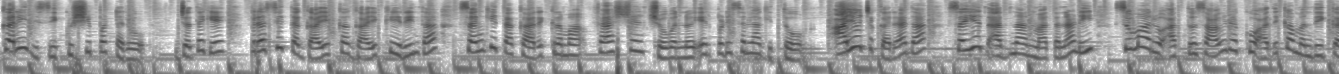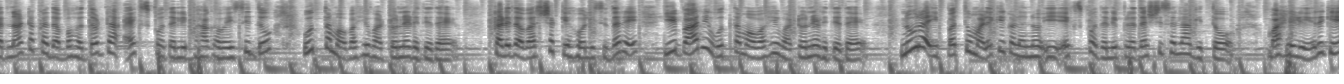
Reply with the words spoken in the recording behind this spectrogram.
ಖರೀದಿಸಿ ಖುಷಿಪಟ್ಟರು ಜೊತೆಗೆ ಪ್ರಸಿದ್ಧ ಗಾಯಕ ಗಾಯಕಿಯರಿಂದ ಸಂಗೀತ ಕಾರ್ಯಕ್ರಮ, ಫ್ಯಾಷನ್ ಶೋವನ್ನು ಏರ್ಪಡಿಸಲಾಗಿತ್ತು. ಆಯೋಜಕರಾದ ಸೈಯದ್ ಅದ್ನಾನ್ ಮಾತನಾಡಿ, ಸುಮಾರು ಹತ್ತು ಸಾವಿರಕ್ಕೂ ಅಧಿಕ ಮಂದಿ ಕರ್ನಾಟಕದ ಬಹುದೊಡ್ಡ ಎಕ್ಸ್ಪೋದಲ್ಲಿ ಭಾಗವಹಿಸಿದ್ದು ಉತ್ತಮ ವಹಿವಾಟು ನಡೆದಿದೆ. ಕಳೆದ ವರ್ಷಕ್ಕೆ ಹೋಲಿಸಿದರೆ ಈ ಬಾರಿ ಉತ್ತಮ ವಹಿವಾಟು ನಡೆದಿದೆ. ನೂರ ಇಪ್ಪತ್ತು ಮಳಿಗೆಗಳನ್ನು ಈ ಎಕ್ಸ್ಪೋದಲ್ಲಿ ಪ್ರದರ್ಶಿಸಲಾಗಿತ್ತು. ಮಹಿಳೆಯರಿಗೆ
